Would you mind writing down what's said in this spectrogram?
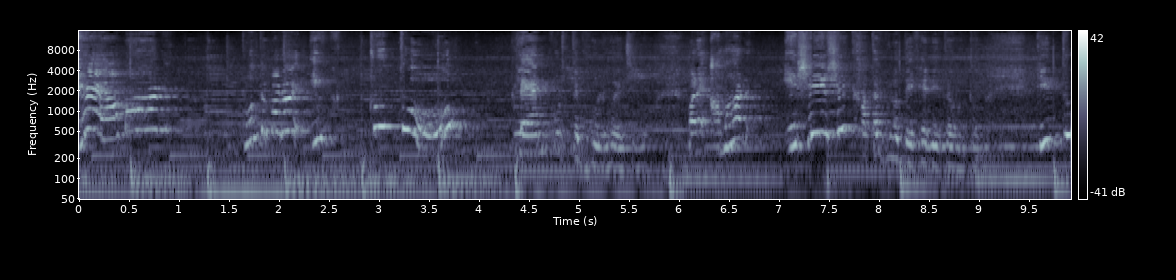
হ্যাঁ আমার বলতে পারো একটু তো প্ল্যান করতে ভুল হয়েছিল। মানে আমার এসে এসে খাতাগুলো দেখে নিতে হতো। কিন্তু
